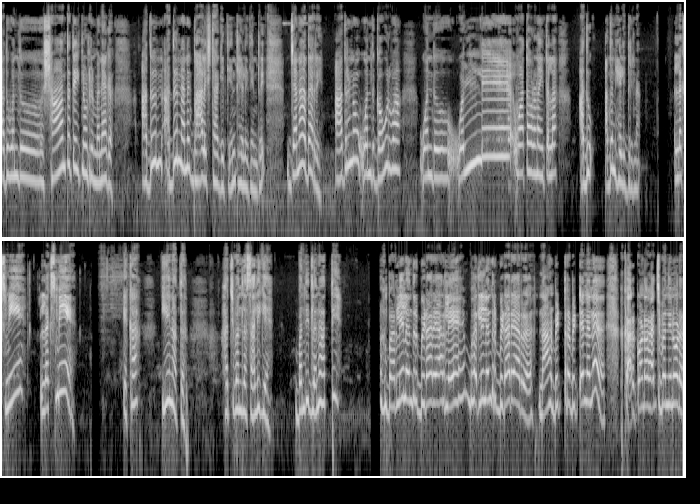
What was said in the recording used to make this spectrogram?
ಅದು ಒಂದು ಶಾಂತತೆ ಐತೆ ನೋಡ್ರಿ ಮನ್ಯಾಗ. ಅದು ಅದು ನನಗೆ ಭಾಳ ಇಷ್ಟ ಆಗೈತಿ ಅಂತ ಹೇಳಿದ್ದೀನಿ ರೀ ಜನ ಅದಾರ್ರಿ. ಆದ್ರೂ ಒಂದು ಗೌರವ, ಒಂದು ಒಳ್ಳೆ ವಾತಾವರಣ ಐತಲ್ಲ, ಅದು ಅದನ್ನು ಹೇಳಿದ್ರಿ ನಾ. ಲಕ್ಷ್ಮಿ ಲಕ್ಷ್ಮಿ! ಯಾಕ ಏನಾತ? ಹಚ್ಚಿ ಬಂದ್ಲ ಸಾಲಿಗೆ? ಬಂದಿದ್ಲನ ಅತ್ತಿ? ಬರ್ಲಿಲ್ಲ ಅಂದ್ರೆ ಬಿಡಾರ ಯಾರ್ಲೇ? ಬರ್ಲಿಲ್ಲ ಅಂದ್ರೆ ಬಿಡಾರ ಯಾರ? ನಾನು ಬಿಟ್ರ ಬಿಟ್ಟೆ ನಾನು? ಕರ್ಕೊಂಡು ಹಚ್ಚಿ ಬಂದಿ ನೋಡು.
